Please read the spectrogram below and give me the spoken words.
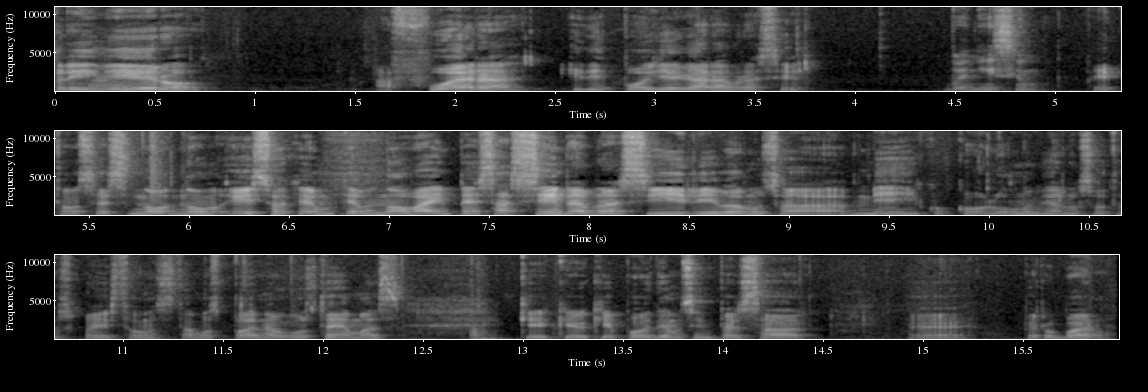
primero afuera y después llegar a Brasil. Buenísimo. Entonces, no, no, eso que es un tema, no va a empezar siempre a Brasil y vamos a México, Colombia, a los otros países. Entonces, estamos poniendo algunos temas que creo que podemos empezar, eh, pero bueno.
